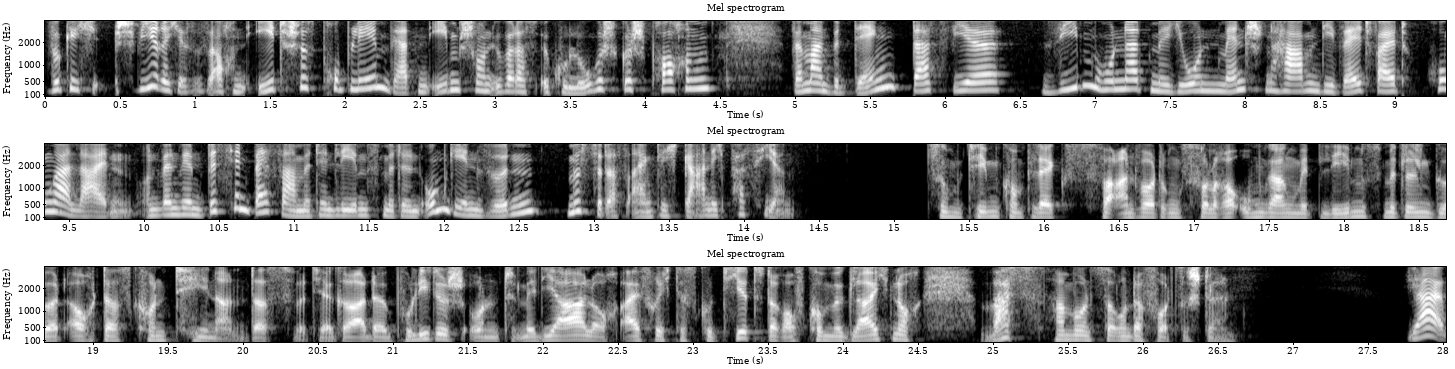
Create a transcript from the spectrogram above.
wirklich schwierig. Es ist auch ein ethisches Problem. Wir hatten eben schon über das Ökologische gesprochen. Wenn man bedenkt, dass wir 700 Millionen Menschen haben, die weltweit Hunger leiden. Und wenn wir ein bisschen besser mit den Lebensmitteln umgehen würden, müsste das eigentlich gar nicht passieren. Zum Themenkomplex verantwortungsvollerer Umgang mit Lebensmitteln gehört auch das Containern. Das wird ja gerade politisch und medial auch eifrig diskutiert. Darauf kommen wir gleich noch. Was haben wir uns darunter vorzustellen? Ja,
